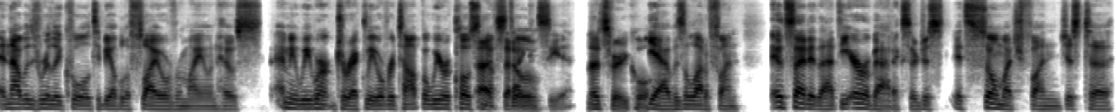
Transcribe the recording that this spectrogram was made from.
And that was really cool to be able to fly over my own house. I mean, we weren't directly over top, but we were close enough That's that I still- could see it. That's very cool. Yeah, it was a lot of fun. Outside of that, the aerobatics are just, it's so much fun just to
